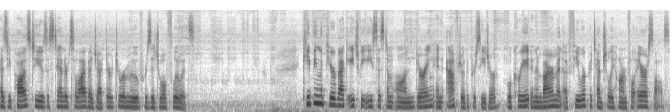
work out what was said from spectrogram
as you pause to use a standard saliva ejector to remove residual fluids. Keeping the PureVac HVE system on during and after the procedure will create an environment of fewer potentially harmful aerosols.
